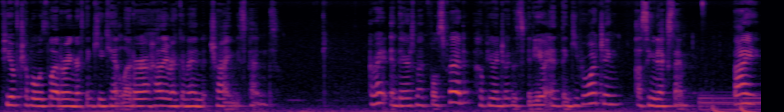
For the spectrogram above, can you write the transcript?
if you have trouble with lettering or think you can't letter, I highly recommend trying these pens. Alright, and there's my full spread. Hope you enjoyed this video and thank you for watching. I'll see you next time. Bye!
